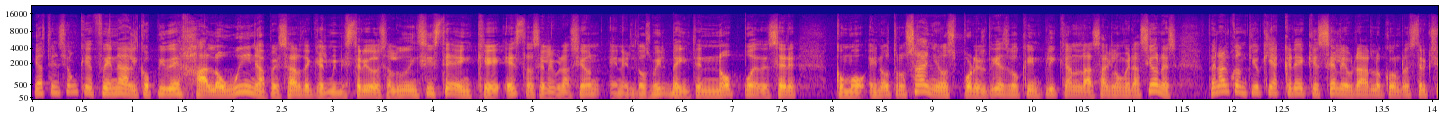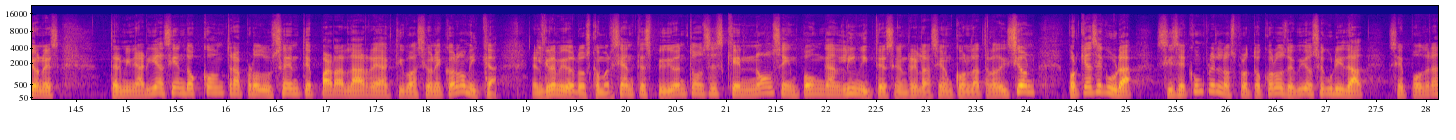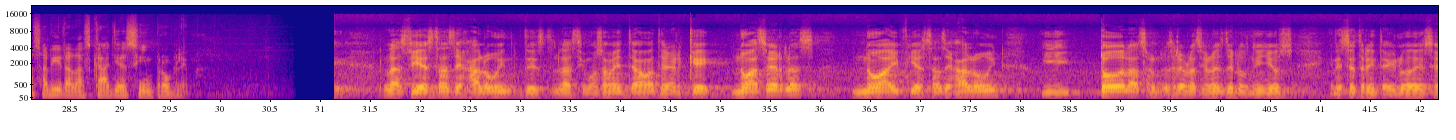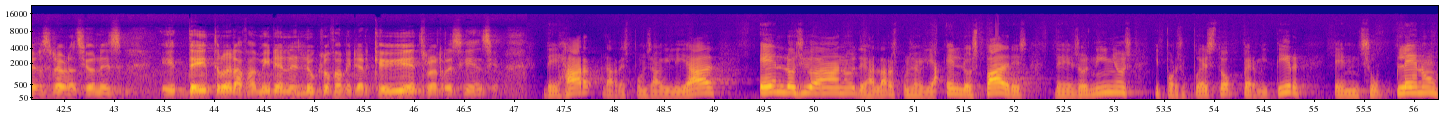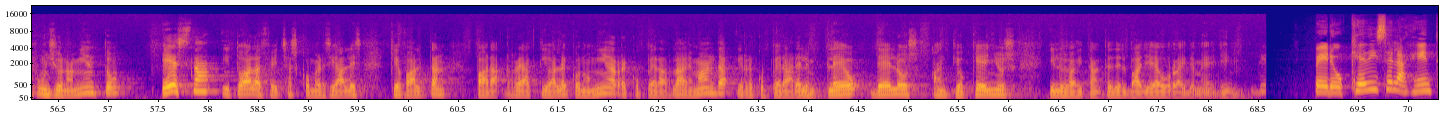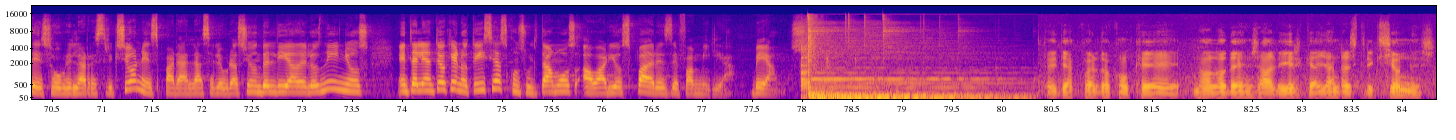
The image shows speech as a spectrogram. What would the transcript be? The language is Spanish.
Y atención que FENALCO pide Halloween a pesar de que el Ministerio de Salud insiste en que esta celebración en el 2020 no puede ser como en otros años por el riesgo que implican las aglomeraciones. FENALCO Antioquia cree que celebrarlo con restricciones terminaría siendo contraproducente para la reactivación económica. El gremio de los comerciantes pidió entonces que no se impongan límites en relación con la tradición, porque asegura, si se cumplen los protocolos de bioseguridad, se podrá salir a las calles sin problema. Las fiestas de Halloween, lastimosamente vamos a tener que no hacerlas, no hay fiestas de Halloween y todas las celebraciones de los niños en este 31 deben ser celebraciones eh, dentro de la familia, en el núcleo familiar que vive dentro de la residencia. Dejar la responsabilidad en los ciudadanos, dejar la responsabilidad en los padres de esos niños y por supuesto permitir en su pleno funcionamiento esta y todas las fechas comerciales que faltan para reactivar la economía, recuperar la demanda y recuperar el empleo de los antioqueños y los habitantes del Valle de Aburrá y de Medellín. Pero, ¿qué dice la gente sobre las restricciones para la celebración del Día de los Niños? En Teleantioquia Noticias consultamos a varios padres de familia. Veamos. Estoy de acuerdo con que no lo dejen salir, que hayan restricciones,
